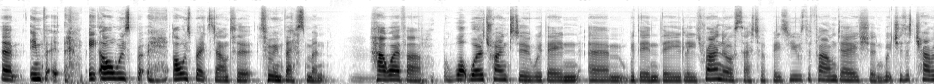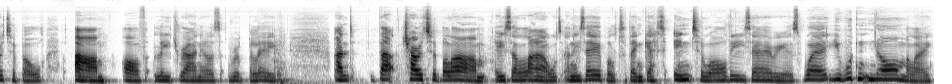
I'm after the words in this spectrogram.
Um, it always it always breaks down to, to investment. However, what we're trying to do within um, within the Leeds Rhino setup is use the foundation, which is a charitable arm of Leeds Rhinos Rugby League, and that charitable arm is allowed and is able to then get into all these areas where you wouldn't normally.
